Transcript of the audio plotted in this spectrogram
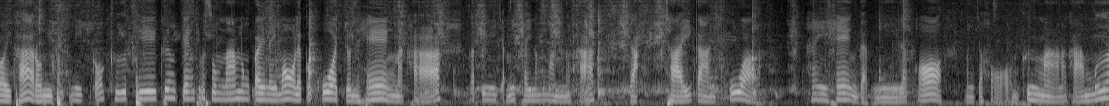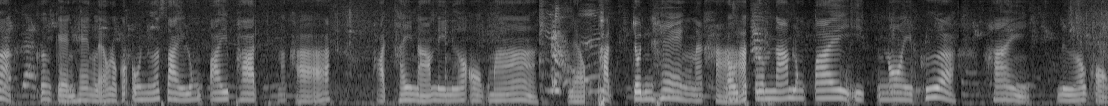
ร่อยค่ะ เรามีเทคนิคก็คือเทเครื่องแกงที่ผสมน้ำลงไปในหม้อแล้วก็คั่วจนแห้งนะคะกัตตินี้จะไม่ใช้น้ำมันนะคะ จะใช้การคั่ว ให้แห้งแบบนี้แล้วก็มันจะหอมขึ้นมานะคะ เมื่อเครื่องแกงแห้งแล้ว เราก็เอาเนื้อใส่ลงไปผัดนะคะ ผัดให้น้ำในเนื้อออกมา แล้วผัดจนแห้งนะคะ เราจะเติมน้ำลงไปอีกหน่อยเพื่อให้เนื้อของ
